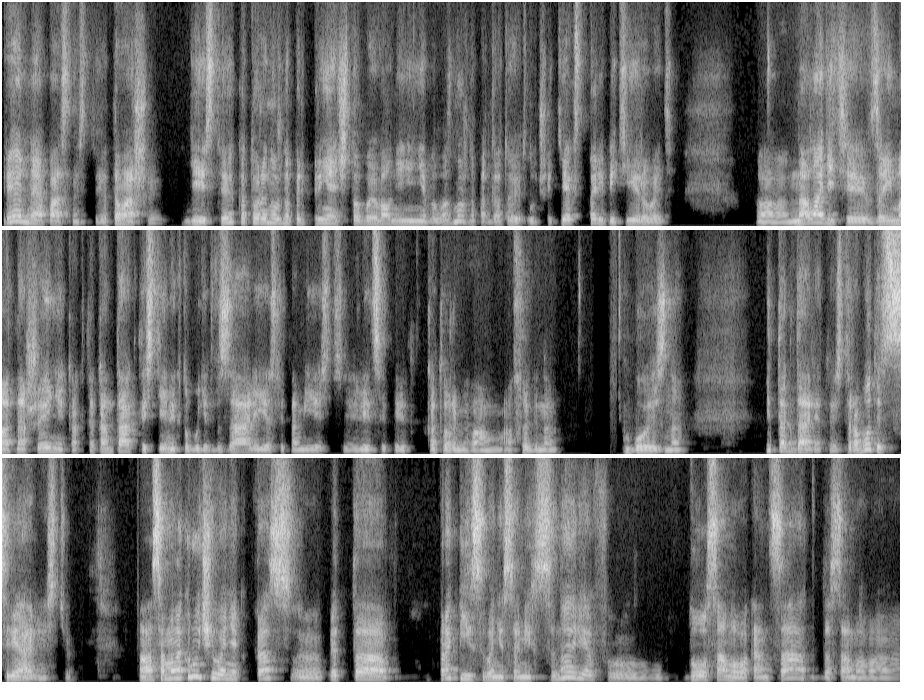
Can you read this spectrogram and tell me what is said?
Реальные опасности – это ваши действия, которые нужно предпринять, чтобы волнения не было. Возможно, подготовить лучший текст, порепетировать, а, наладить взаимоотношения, как-то контакты с теми, кто будет в зале, если там есть лица, перед которыми вам особенно боязно и так далее. То есть работать с реальностью. А самонакручивание как раз э, это прописывание самих сценариев э, до самого конца, до самого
